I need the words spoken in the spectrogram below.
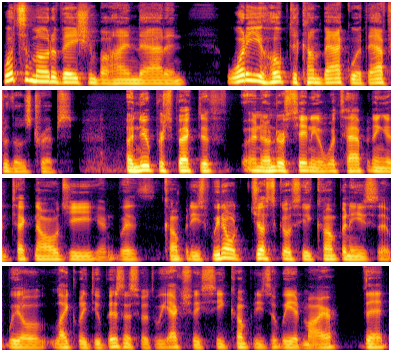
what's the motivation behind that? And what do you hope to come back with after those trips? a new perspective, an understanding of what's happening in technology and with companies. We don't just go see companies that we'll likely do business with. We actually see companies that we admire that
